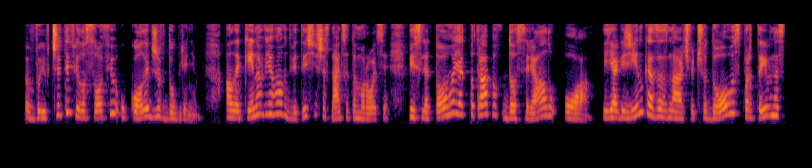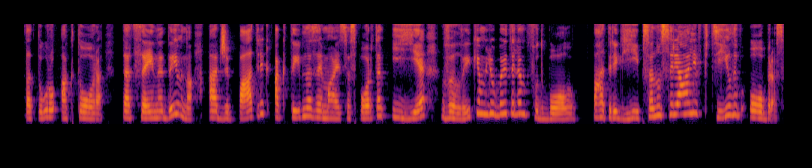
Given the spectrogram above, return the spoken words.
вивчити філософію у коледжі в Дубліні, але кинув його в 2016 році, після того як потрапив до серіалу ОА. Як жінка зазначу чудову спортивну статуру актора. Та це й не дивно, адже Патрік активно займається спортом і є великим любителем футболу. Патрік Гібсон у серіалі втілив образ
